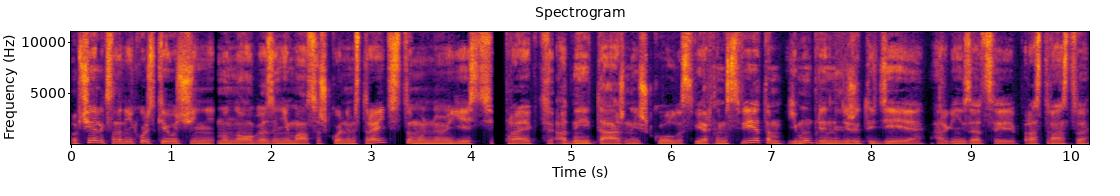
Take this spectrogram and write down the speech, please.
Вообще Александр Никольский очень много занимался школьным строительством. У него есть проект одноэтажной школы с верхним светом. Ему принадлежит идея организации пространства,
